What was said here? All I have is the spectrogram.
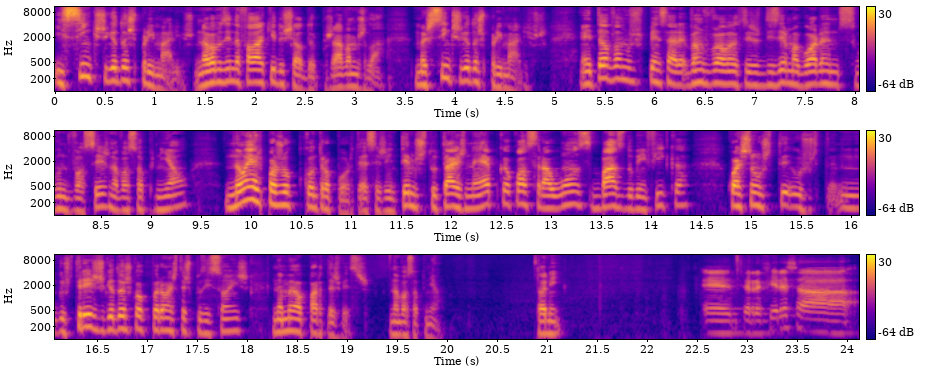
e cinco jogadores primários. Não vamos ainda falar aqui do Sheldorp, já vamos lá, mas cinco jogadores primários. Então vamos pensar, vamos dizer-me agora, segundo vocês, na vossa opinião, não é para o jogo contra o Porto, é seja, em termos totais na época, qual será o 11 base do Benfica? Quais são os, os, os três jogadores que ocuparão estas posições na maior parte das vezes? Na vossa opinião. Tony? Eh, ¿Te refieres a,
